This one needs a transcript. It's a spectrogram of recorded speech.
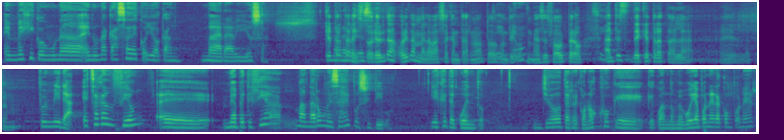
En México, en una, en una casa de Coyoacán. Maravillosa. ¿Qué trata la historia? Ahorita, ahorita me la vas a cantar, ¿no? Todo contigo, me haces favor, pero antes, ¿de qué trata la, eh, tema? Pues mira, esta canción eh, me apetecía mandar un mensaje positivo. Y es que te cuento yo te reconozco que, cuando me voy a poner a componer,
